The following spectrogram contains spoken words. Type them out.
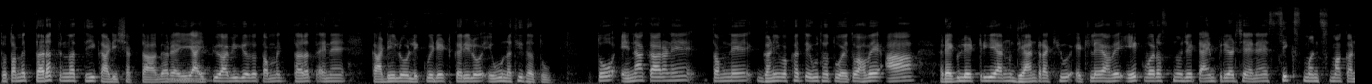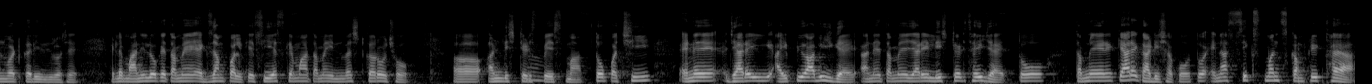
તો તમે તરત નથી કાઢી શકતા. અગર એ આઈપીઓ આવી ગયો તો તમે તરત એને કાઢી લો લિક્વિડેટ કરી લો એવું નથી થતું. તો એના કારણે તમને ઘણી વખત એવું થતું હોય. તો હવે આ રેગ્યુલેટરીએ આનું ધ્યાન રાખ્યું એટલે હવે એક વર્ષનો જે ટાઈમ પિરિયડ છે એને સિક્સ મંથ્સમાં કન્વર્ટ કરી દીધો છે. એટલે માની લો કે તમે એક્ઝામ્પલ કે સીએસકેમાં તમે ઇન્વેસ્ટ કરો છો અનલિસ્ટેડ સ્પેસમાં તો પછી એને જ્યારે એ આઈપીઓ આવી જાય અને તમે જ્યારે લિસ્ટેડ થઈ જાય તો તમે એને ક્યારે કાઢી શકો? તો એના સિક્સ મંથ્સ કમ્પ્લીટ થયા.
